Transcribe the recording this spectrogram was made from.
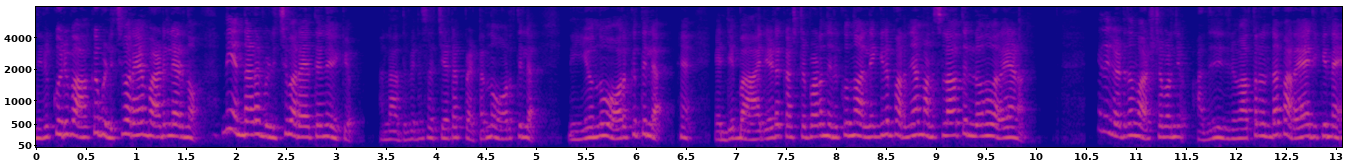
നിനക്കൊരു വാക്ക് വിളിച്ചു പറയാൻ പാടില്ലായിരുന്നോ? നീ എന്താണ് വിളിച്ചു പറയാത്തേന്ന് ചോദിക്കും. അല്ല അത് പിന്നെ സച്ചേട്ടാ പെട്ടെന്ന് ഓർത്തില്ല. നീയൊന്നും ഓർക്കത്തില്ല. എന്റെ ഭാര്യയുടെ കഷ്ടപ്പാട് നിനക്കൊന്നും അല്ലെങ്കിലും പറഞ്ഞാൽ മനസ്സിലാകത്തില്ലോ എന്ന് പറയണം. ഇത് കേട്ടതും വർഷ പറഞ്ഞു അതിന് ഇതിന് മാത്രം എന്താ പറയാതിരിക്കുന്നേ?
